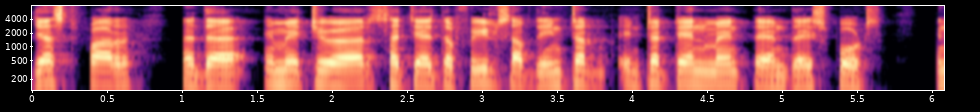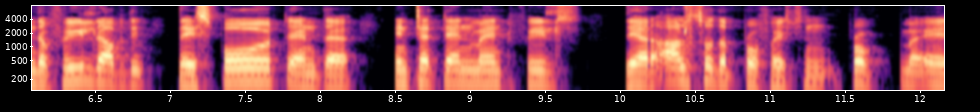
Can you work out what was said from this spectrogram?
just for the amateur such as the fields of the inter entertainment and the sports. In the field of the, the sport and the entertainment fields they are also the profession pro, uh,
